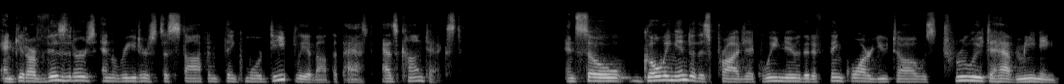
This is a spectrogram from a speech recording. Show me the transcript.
and get our visitors and readers to stop and think more deeply about the past as context. And so going into this project, we knew that if Think Water Utah was truly to have meaning,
